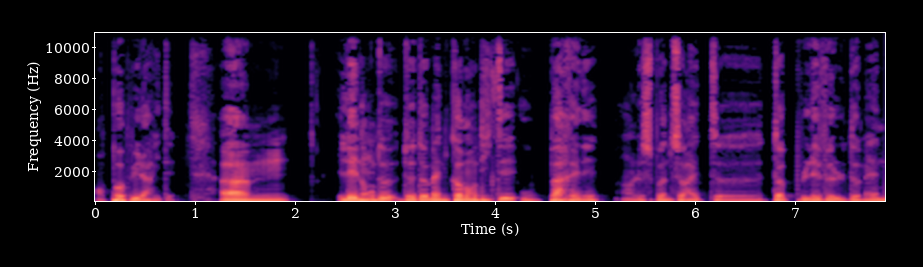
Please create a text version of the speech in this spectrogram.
en popularité les noms de, de domaines commandités ou parrainés Hein, le sponsorette euh, top level domain,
